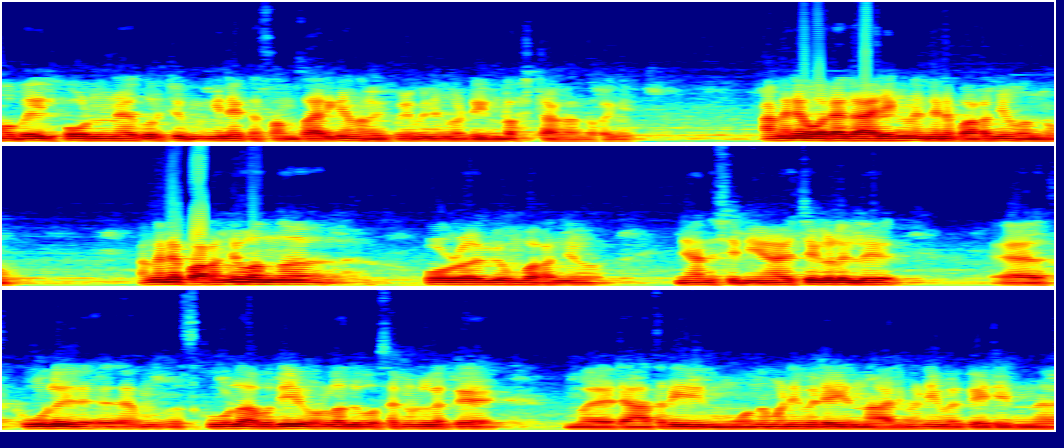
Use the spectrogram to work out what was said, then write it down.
മൊബൈൽ ഫോണിനെ കുറിച്ചും ഇങ്ങനെയൊക്കെ സംസാരിക്കാൻ തുടങ്ങി. പിന്നെ ഇങ്ങോട്ട് ഇൻട്രസ്റ്റ് ആകാൻ തുടങ്ങി. അങ്ങനെ ഓരോ കാര്യങ്ങൾ ഇങ്ങനെ പറഞ്ഞു വന്നു. അങ്ങനെ പറഞ്ഞു വന്ന് അപ്പോൾ ഇവൻ പറഞ്ഞു ഞാൻ ശനിയാഴ്ചകളിൽ സ്കൂളിൽ സ്കൂൾ അവധി ഉള്ള ദിവസങ്ങളിലൊക്കെ രാത്രി മൂന്ന് മണി വരെയും നാല് മണി വരെ ഇരുന്ന്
